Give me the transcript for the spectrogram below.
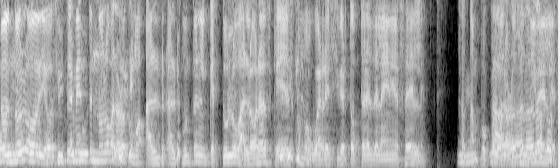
No, no lo odio, por simplemente no lo valoro como al, al punto en el que tú lo valoras, que es como wide receiver top 3 de la NFL. O sea, tampoco No, valoro no, esos no, no. niveles.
